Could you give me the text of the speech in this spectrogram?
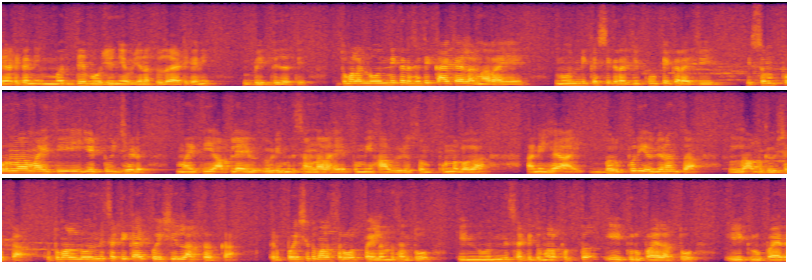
तर या ठिकाणी मध्यभोजन योजनासुद्धा या ठिकाणी भेटली जाते. तुम्हाला नोंदणी करण्यासाठी काय काय लागणार आहे? नोंदणी कशी करायची? कुठे करायची? ही संपूर्ण माहिती ए टू झेड माहिती आपल्या व्हिडिओमध्ये सांगणार आहे. तुम्ही हा व्हिडिओ संपूर्ण बघा आणि ह्या भरपूर योजनांचा लाभ घेऊ शकता. तर तुम्हाला नोंदणीसाठी काय पैसे लागतात का? तर पैसे तुम्हाला सर्वात पहिल्यांदा सांगतो की नोंदणीसाठी तुम्हाला फक्त एक रुपया लागतो. एक रुपयात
